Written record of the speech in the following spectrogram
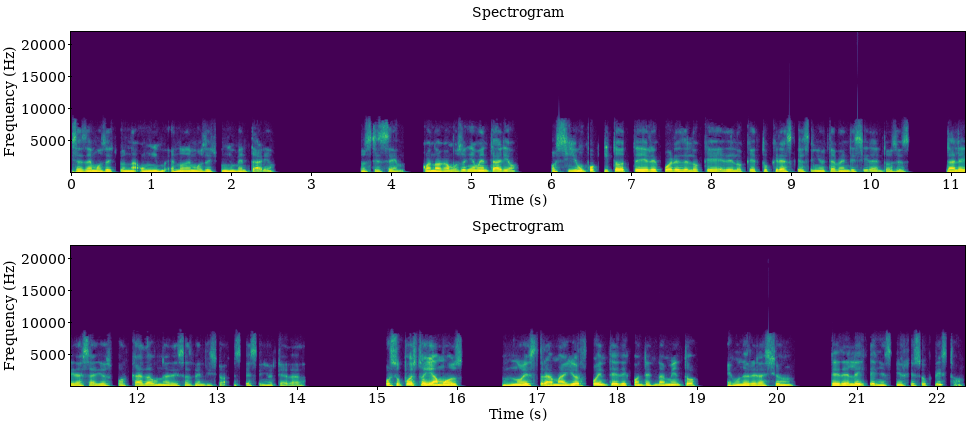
quizás hemos hecho una, un, no hemos hecho un inventario. Entonces, eh, cuando hagamos un inventario, o si un poquito te recuerdes de lo que de lo que tú creas que el Señor te ha bendecido, entonces dale gracias a Dios por cada una de esas bendiciones que el Señor te ha dado. Por supuesto, hallamos nuestra mayor fuente de contentamiento en una relación de deleite en el Señor Jesucristo.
